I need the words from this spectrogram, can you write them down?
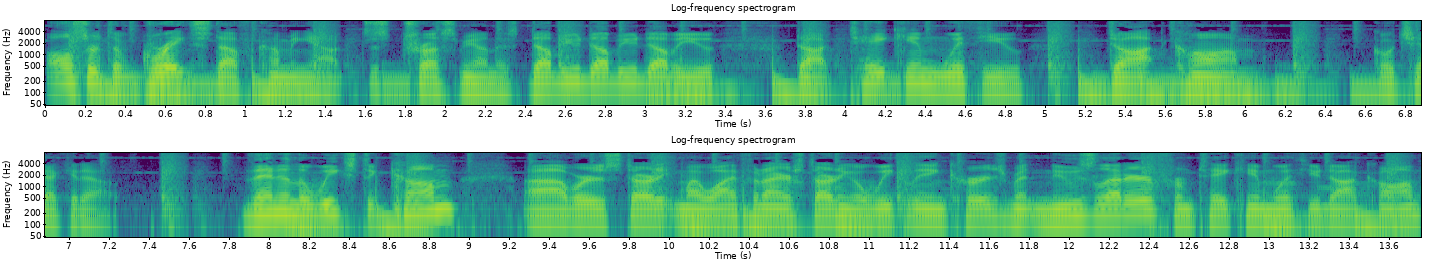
all sorts of great stuff coming out. Just trust me on this. www.takehimwithyou.com. Go check it out. Then in the weeks to come, uh, we're starting. My wife and I are starting a weekly encouragement newsletter from TakeHimWithYou.com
